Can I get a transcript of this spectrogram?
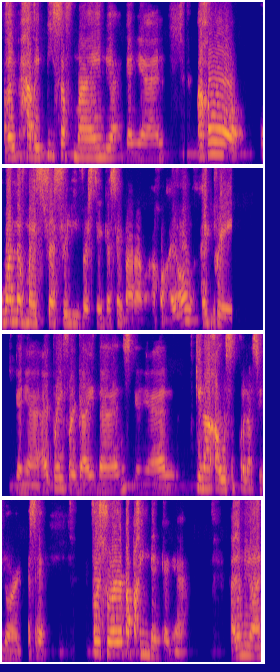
have a, have a peace of mind, yeah, ganyan. Ako, one of my stress relievers din kasi parang ako, I, all, I pray. Ganyan. I pray for guidance, ganyan. kinakausap ko lang si Lord. Kasi for sure, papakinggan ka niya. Alam mo yon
